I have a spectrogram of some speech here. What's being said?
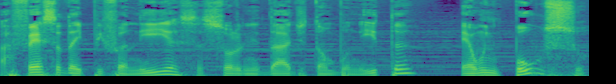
A festa da Epifania, essa solenidade tão bonita, é um impulso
